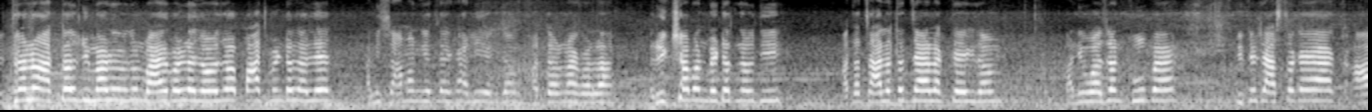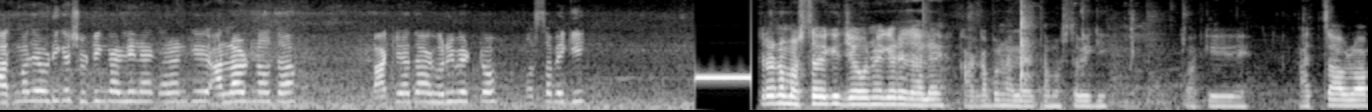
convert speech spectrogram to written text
मित्रांनो आत्ताच डिमार्टमधून बाहेर पडलं जवळजवळ पाच मिनटं झालेत आणि सामान घेतलंय खाली एकदम खतरनाक वाला. रिक्षा पण भेटत नव्हती. आता चालतच जायला लागतं एकदम. आणि वजन खूप आहे. तिथे जास्त काय आतमध्ये एवढी काही शूटिंग काढली नाही कारण की अलाउड नव्हतं. बाकी आता घरी भेटतो मस्तपैकी. मित्रांनो मस्तपैकी जेवण वगैरे झालं आहे काका पण आला आहे आता मस्तपैकी. बाकी आजचा व्लॉग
